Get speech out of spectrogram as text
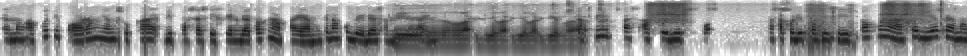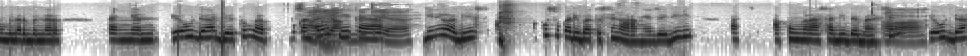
emang aku tipe orang yang suka diposesifin gak tau kenapa ya mungkin aku beda sama cewek lain Gila, gila, gila, gila. tapi pas aku di pas aku di posisi itu aku ngerasa dia kayak emang bener-bener pengen ya udah dia tuh nggak bukan sayang sayang gitu kayak ya gini loh dis aku, aku suka dibatasin orangnya jadi pas aku ngerasa dibebasin Oh, ya udah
